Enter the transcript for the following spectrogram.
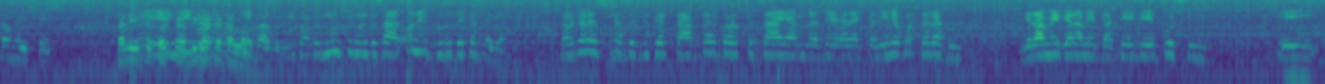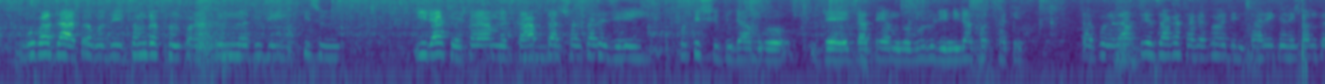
সবই শেষ তাহলে এটা তো একটা বিরাট একটা লস। কীভাবে? কীভাবে মুন্সিগঞ্জ স্যার অনেক গুরু দেখেছে গা। সরকারের কাছে যদি একটা আবদার করতে চাই, আমরা যে এর একটা নিরাপত্তা রাখুন। গ্রামে গ্রামে যাতে যে পশু, এই গোবাজাত অবধি সংরক্ষণ করার জন্য যদি কিছু ই রাখে, তা আমরা একটা আবদার সরকারে যে এই প্রতিশ্রুতিটা আমগো দেয়, যাতে আমগো গরুরই নিরাপদ থাকে। তারপরে রাত্রে জায়গা থাকে কয়দিন স্যার এখানে কালকে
